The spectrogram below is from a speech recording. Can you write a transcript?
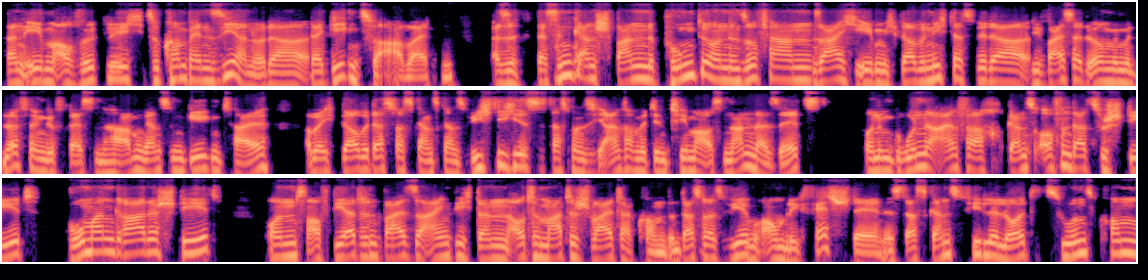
dann eben auch wirklich zu kompensieren oder dagegen zu arbeiten? Also das sind ganz spannende Punkte und insofern sage ich eben, ich glaube nicht, dass wir da die Weisheit irgendwie mit Löffeln gefressen haben, ganz im Gegenteil. Aber ich glaube, das, was ganz, ganz wichtig ist, ist, dass man sich einfach mit dem Thema auseinandersetzt und im Grunde einfach ganz offen dazu steht, wo man gerade steht und auf die Art und Weise eigentlich dann automatisch weiterkommt. Und das, was wir im Augenblick feststellen, ist, dass ganz viele Leute zu uns kommen,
